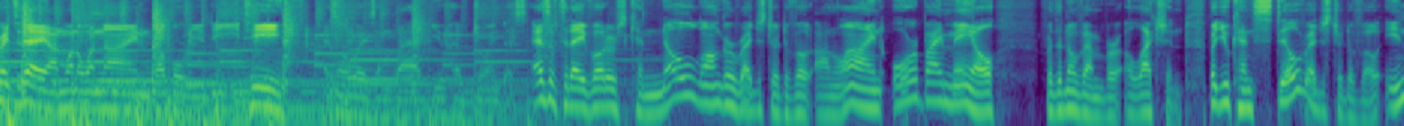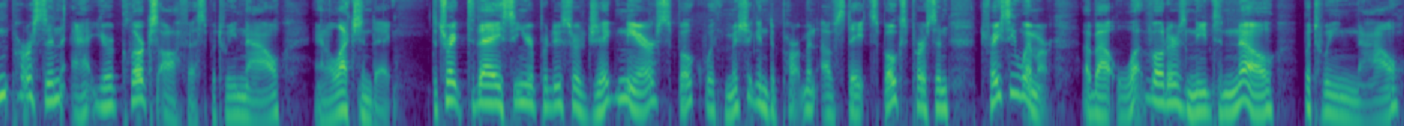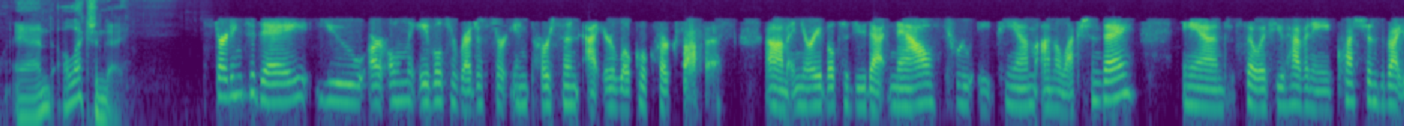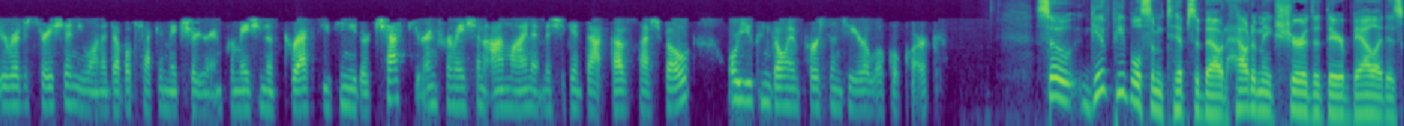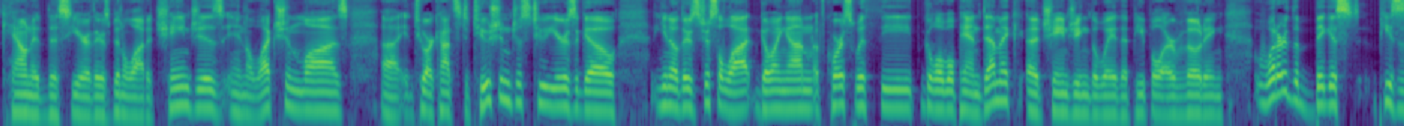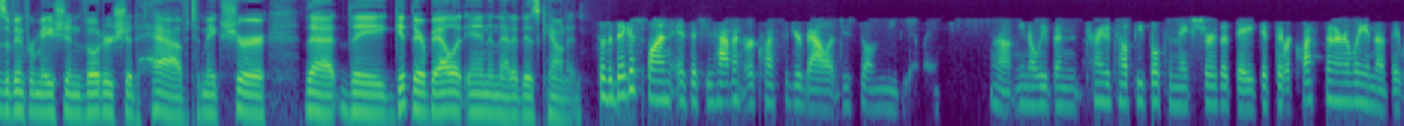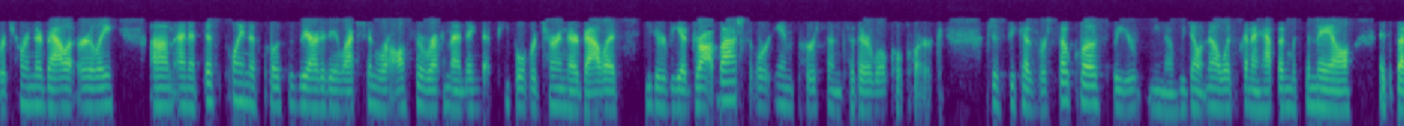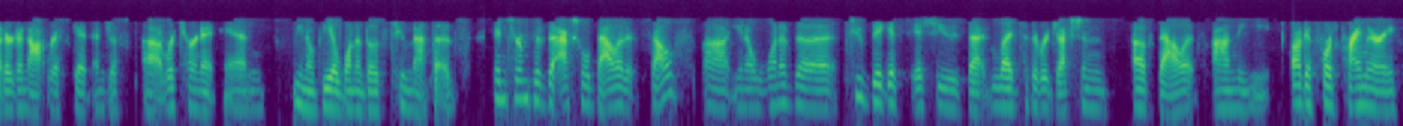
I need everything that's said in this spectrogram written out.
Detroit Today on 1019 WDET. As always, I'm glad you have joined us. As of today, voters can no longer register to vote online or by mail for the November election, but you can still register to vote in person at your clerk's office between now and Election Day. Detroit Today senior producer Jake Neher spoke with Michigan Department of State spokesperson Tracy Wimmer about what voters need to know between now and Election Day. Starting today, you are only able to register in person at your local clerk's office. Um, and you're able to do that now through 8 p.m. on Election Day. And so if you have any questions about your registration, you want to double check and make sure your information is correct, you can either check your information online at michigan.gov slash vote, or you can go in person to your local clerk. So, give people some tips about how to make sure that their ballot is counted this year. There's been a lot of changes in election laws uh, to our Constitution just two years ago. You know, there's just a lot going on, of course, with the global pandemic uh, changing the way that people are voting. What are the biggest pieces of information voters should have to make sure that they get their ballot in and that it is counted? So, the biggest one is if you haven't requested your ballot, do so immediately. Um, you know, we've been trying to tell people to make sure that they get their request in early and that they return their ballot early. Um, and at this point, as close as we are to the election, we're also recommending that people return their ballots either via Dropbox or in person to their local clerk. Just because we're so close, we you know we don't know what's going to happen with the mail. It's better to not risk it and just uh, return it in you know via one of those two methods in terms of the actual ballot itself, uh, you know, one of the two biggest issues that led to the rejection of ballots on the August 4th primary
